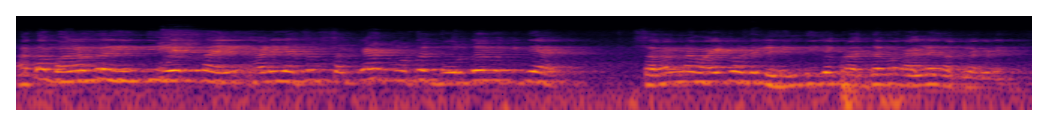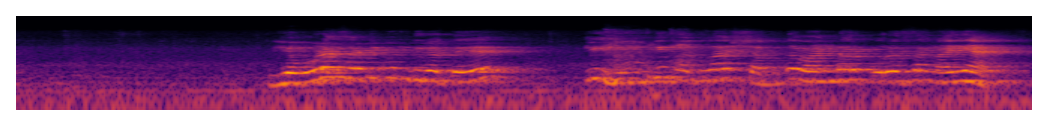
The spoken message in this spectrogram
आता मला जर हिंदी येत नाही आणि याचं सगळ्यात मोठं दुर्दैव किती आहे? सरांना वाईट वाटेल हिंदीचे प्राध्यापक आलेत आपल्याकडे. एवढ्यासाठी पण दिलं ते की हिंदी मधला शब्द भांडार पुरेसा नाही आहे.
